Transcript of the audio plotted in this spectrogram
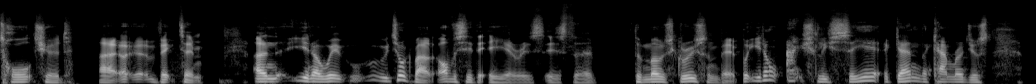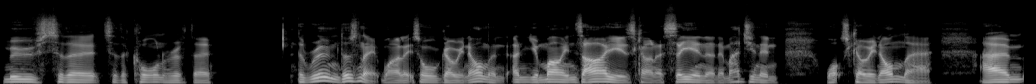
tortured uh, uh, uh, victim. And you know, we we talk about obviously the ear is is the the most gruesome bit, but you don't actually see it. Again, the camera just moves to the to the corner of the the room, doesn't it, while it's all going on, and, and your mind's eye is kind of seeing and imagining what's going on there. Um,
